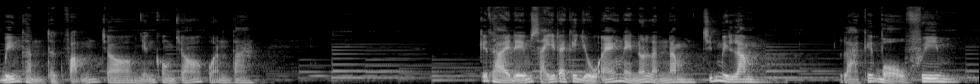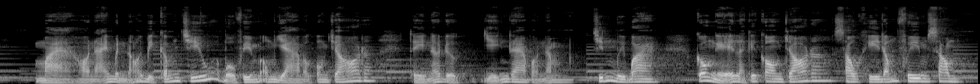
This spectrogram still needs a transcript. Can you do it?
biến thành thực phẩm cho những con chó của anh ta. Cái thời điểm xảy ra cái vụ án này nó là năm 95 là cái bộ phim mà hồi nãy mình nói bị cấm chiếu, bộ phim ông già và con chó đó, thì nó được diễn ra vào năm 93 có nghĩa là cái con chó đó sau khi đóng phim xong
